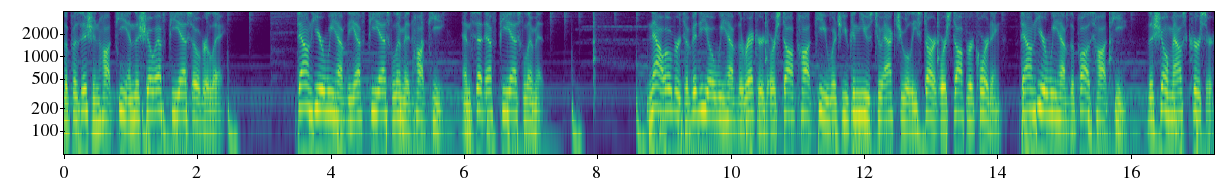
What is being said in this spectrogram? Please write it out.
the position hotkey and the show FPS overlay. Down here we have the FPS limit hotkey, and set FPS limit. Now over to video we have the record or stop hotkey which you can use to actually start or stop recording. Down here we have the pause hotkey, the show mouse cursor,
